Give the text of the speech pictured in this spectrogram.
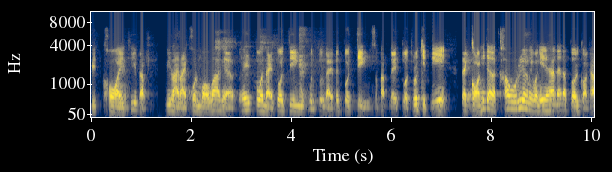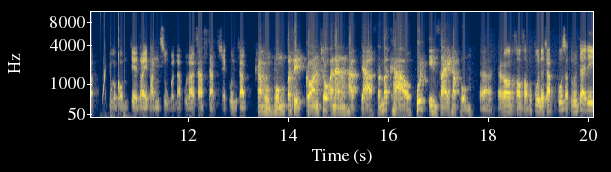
บิตคอยที่แบบ มีหลายๆคนมองว่าเนี่ยเฮ้ยตัวไหนตัวจริงหุ้นตัวไหนเป็นตัวจริงสำหรับในตัวธุรกิจนี้ แต่ก่อนที่จะเข้าเรื่องในวันนี้นะฮะแนะนำตัวก่อนครับอยู่กับผมเจไตรพันธ์สุวรรณปุระครับจากเช็คหุ้นครับครับผมผมประสิทธิ์กรโชคอนันต์ครับ จากสำนักข่าวหุ้นอินไซด์ครับผมอ่าแล้วก็ขอขอบพระคุณนะครับ ผู้สนับสนุนใจดี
